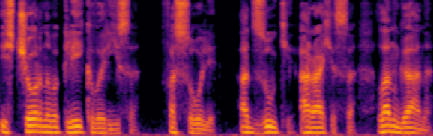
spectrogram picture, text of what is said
из черного клейкого риса, фасоли, адзуки, арахиса, лангана,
